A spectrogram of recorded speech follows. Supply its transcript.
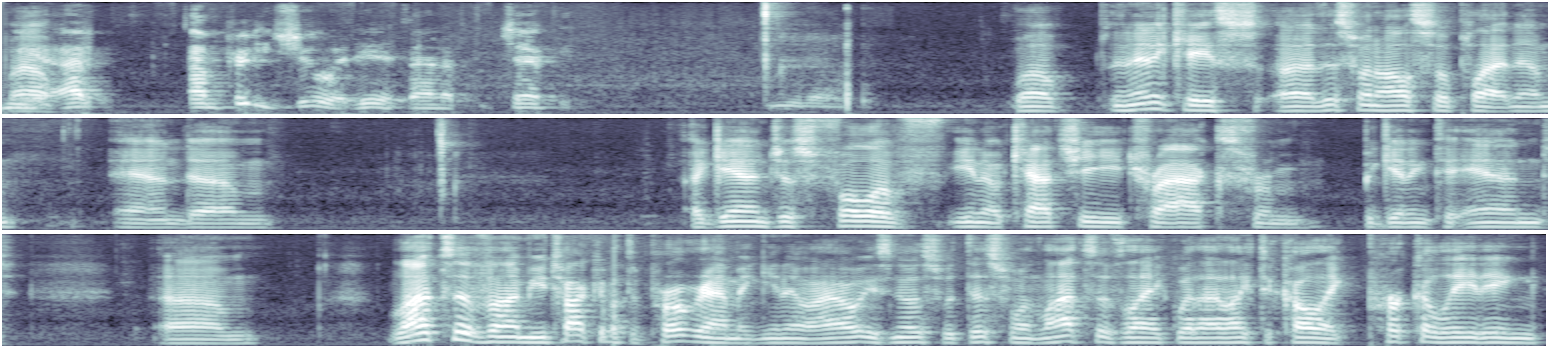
Wow. Yeah, I, I'm pretty sure it is. I'd have to check it. You know. Well, in any case, uh, this one also platinum, and um, again, just full of you know catchy tracks from beginning to end. Um, lots of um, you talk about the programming. You know, I always notice with this one, lots of like what I like to call like percolating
